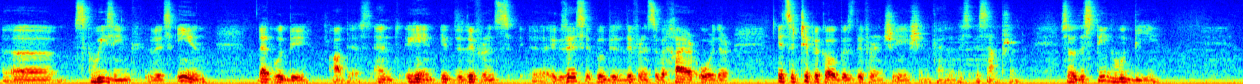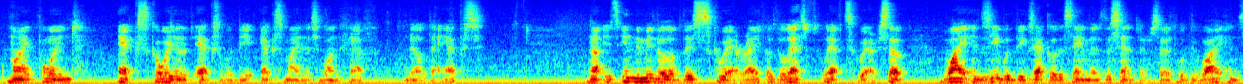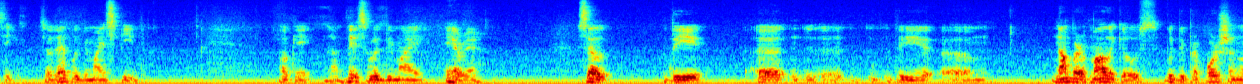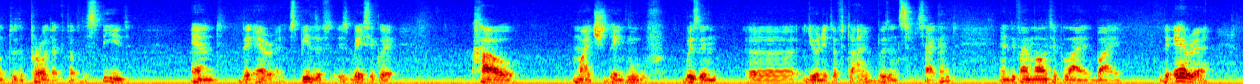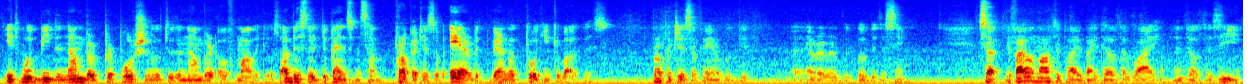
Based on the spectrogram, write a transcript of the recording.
uh, squeezing this in, that would be obvious. And again, if the difference uh, exists, it will be the difference of a higher order. It's a typical with differentiation kind of assumption. So the speed would be my point x, coordinate x would be x minus 1 half delta x. Now it's in the middle of this square, right, of the left, left square. So y and z would be exactly the same as the center. So it would be y and z. So that would be my speed. Okay, now this would be my area. So the uh, the um, number of molecules would be proportional to the product of the speed and the area. Speed is, basically how much they move within uh, unit of time, within second. And if I multiply it by the area, it would be the number proportional to the number of molecules. Obviously, it depends on some properties of air, but we are not talking about this. Properties of air would be uh, everywhere will be the same. So if I will multiply by delta y and delta z,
